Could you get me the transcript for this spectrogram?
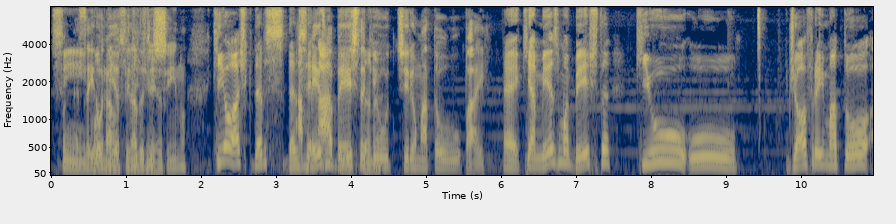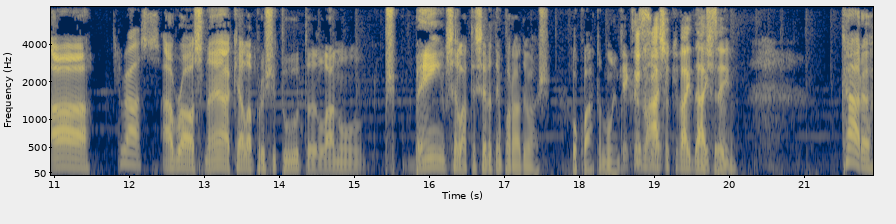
sim Essa ironia carroça fina de do dinheiro. destino. Que eu acho que deve, deve a ser mesma a besta, que né? o Tyrion matou o pai. É, que é a mesma besta que o, o Joffrey matou a, Ross. a Ross, né? Aquela prostituta lá no. Bem, sei lá, terceira temporada, eu acho. Ou quarta, não O lembro. que, que vocês Terceira. acham que vai dar isso aí? Terceira? Cara,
